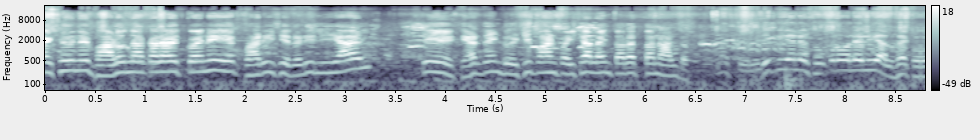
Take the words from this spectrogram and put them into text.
કશું નહીં ભાડું ના કરાવે કોઈ નહીં એક ભારી શેરડી લઈ આવે તે ઘેર જઈને ડોસી પાન પૈસા લઈને તરત તને હાલ દો શેરડી લઈ આવે છોકરો લે લઈ આલ હેઠ. તો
